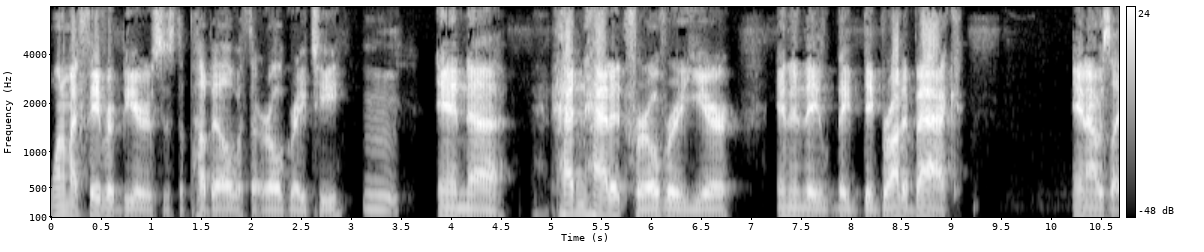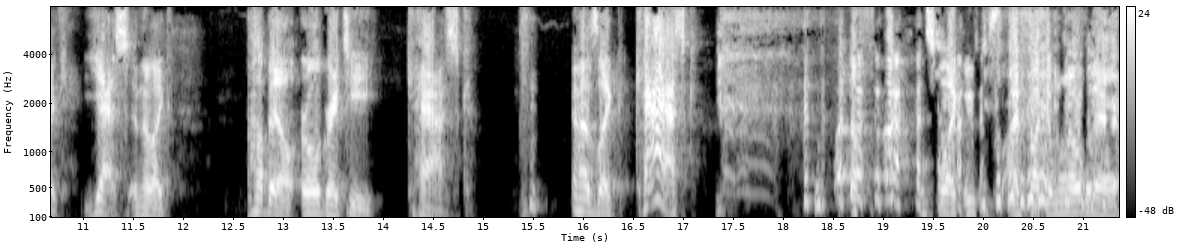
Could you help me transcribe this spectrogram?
one of my favorite beers is the Pub Ale with the Earl Grey tea, Mm. and uh, hadn't had it for over a year, and then they they they brought it back, and I was like, yes, and they're like, Pub Ale Earl Grey tea cask, and I was like, cask. what the fuck? And so like we, I fucking went over there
